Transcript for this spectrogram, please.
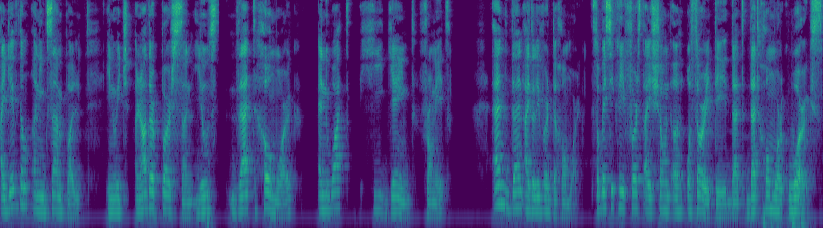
I gave them an example in which another person used that homework and what he gained from it. And then I delivered the homework. So basically, first I showed authority that that homework works.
